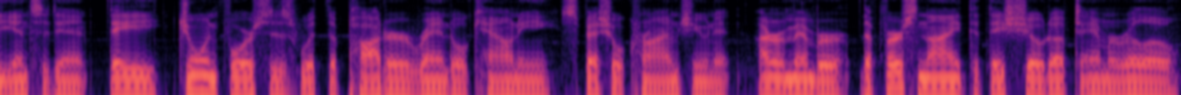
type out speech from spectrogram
the incident, they joined forces with the Potter Randall County Special Crimes Unit. I remember the first night that they showed up to Amarillo,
